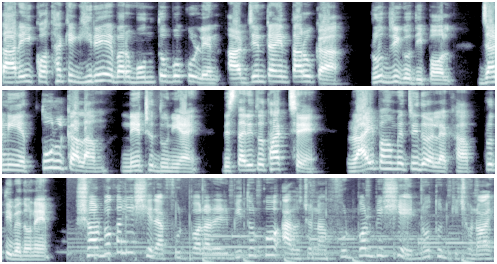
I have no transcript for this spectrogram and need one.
তার এই কথাকে ঘিরে এবার মন্তব্য করলেন আর্জেন্টাইন তারকা রদ্রিগো দিপল জানিয়ে তুল কালাম নেট দুনিয়ায়। বিস্তারিত থাকছে রাইপ আহমেদ হৃদয় লেখা প্রতিবেদনে। সর্বকালের সেরা ফুটবলারের বিতর্ক, আলোচনা, ফুটবল বিশ্বে নতুন কিছু নয়।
